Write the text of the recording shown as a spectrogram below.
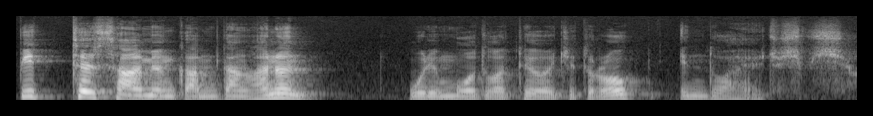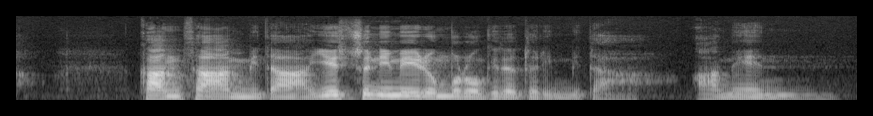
삐틀 사명 감당하는 우리 모두가 되어지도록 인도하여 주십시오. 감사합니다. 예수님의 이름으로 기도드립니다. 아멘.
